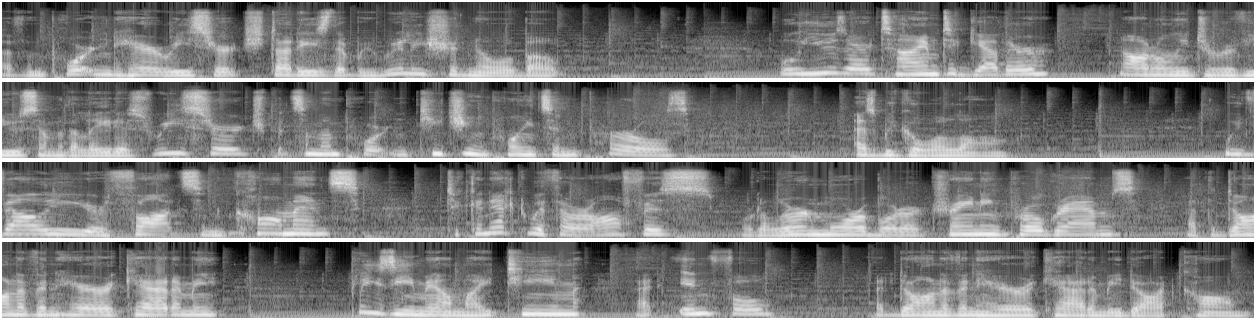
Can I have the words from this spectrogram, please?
of important hair research studies that we really should know about. We'll use our time together not only to review some of the latest research, but some important teaching points and pearls as we go along. We value your thoughts and comments. To connect with our office or to learn more about our training programs at the Donovan Hair Academy, please email my team at info at donovanhairacademy.com.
